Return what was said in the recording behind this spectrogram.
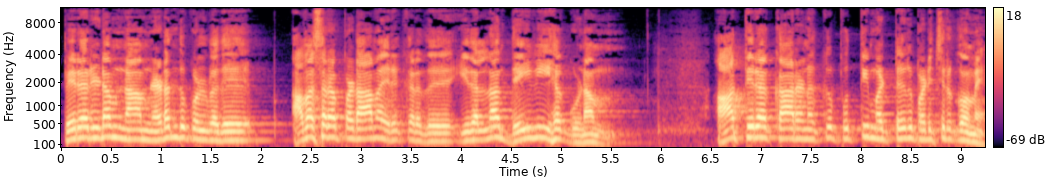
பிறரிடம் நாம் நடந்து கொள்வது அவசரப்படாமல் இருக்கிறது இதெல்லாம் தெய்வீக குணம். ஆத்திரக்காரனுக்கு புத்தி மட்டுன்னு படிச்சிருக்கோமே.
